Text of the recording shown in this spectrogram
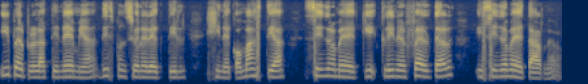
hiperprolactinemia, disfunción eréctil, ginecomastia, síndrome de Klinefelter y síndrome de Turner.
